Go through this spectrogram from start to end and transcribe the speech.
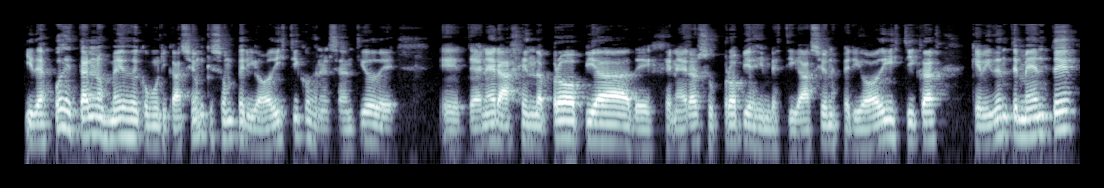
y después están los medios de comunicación que son periodísticos en el sentido de eh, tener agenda propia, de generar sus propias investigaciones periodísticas, que evidentemente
